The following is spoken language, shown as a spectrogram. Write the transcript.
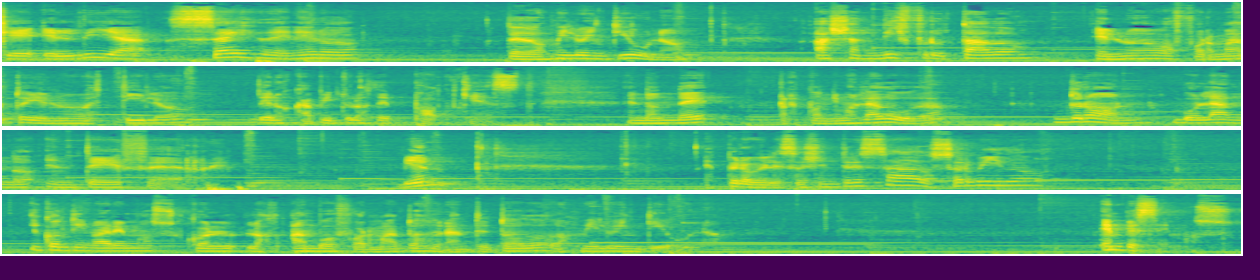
que el día 6 de enero de 2021 hayan disfrutado el nuevo formato y el nuevo estilo de los capítulos de podcast, en donde respondimos la duda, dron volando en TFR. Bien, espero que les haya interesado, servido y continuaremos con los ambos formatos durante todo 2021. Empecemos.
